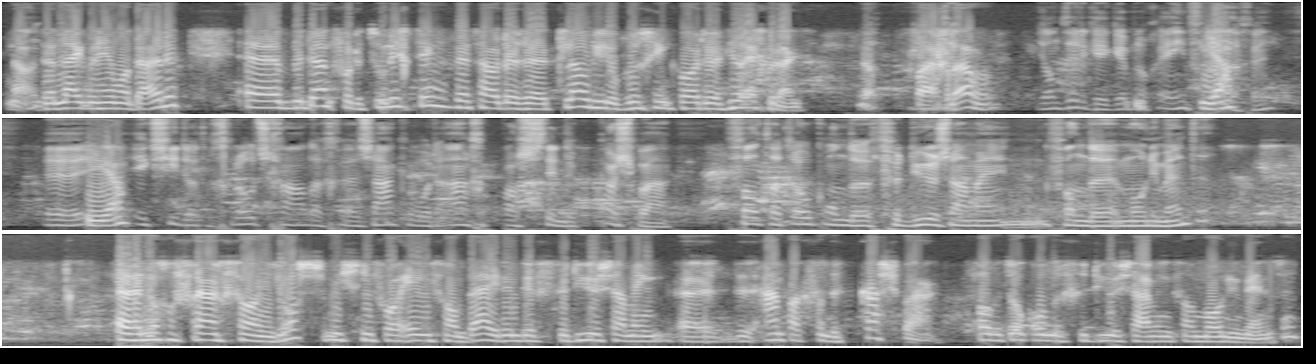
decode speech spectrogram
Nou, dat lijkt me helemaal duidelijk. Eh, bedankt voor de toelichting. Wethouder eh, Claudio Brugging, heel erg bedankt. Ja, graag gedaan. hoor. Jan Dirk, ik heb nog één vraag. Hè. Eh, Ja. Ik zie dat er grootschalig eh, zaken worden aangepast in de Kasbah. Valt dat ook onder verduurzaming van de monumenten? Eh, nog een vraag van Jos, misschien voor een van beiden. De verduurzaming, eh, de aanpak van de kasbah. Valt het ook onder verduurzaming van monumenten?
